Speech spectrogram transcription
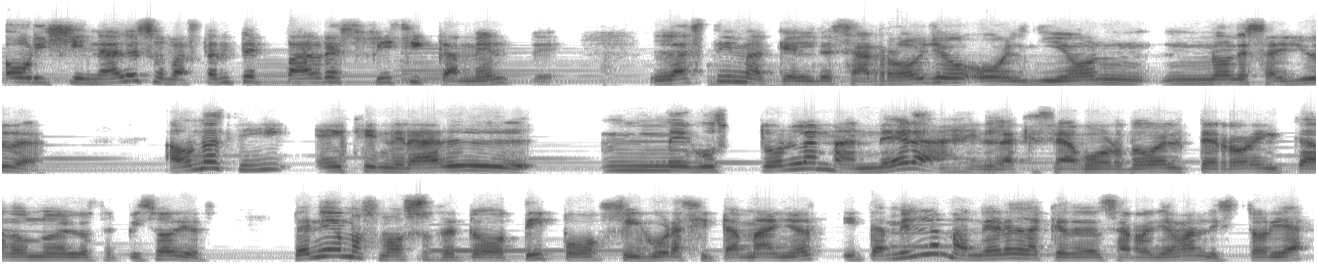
originales o bastante padres físicamente. Lástima que el desarrollo o el guion no les ayuda. Aún así, en general, me gustó la manera en la que se abordó el terror en cada uno de los episodios. Teníamos monstruos de todo tipo, figuras y tamaños, y también la manera en la que desarrollaban la historia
